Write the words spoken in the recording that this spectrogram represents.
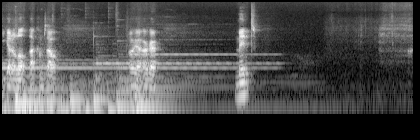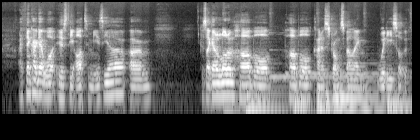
You get a lot that comes out. Oh yeah, okay. Mint. I think I get what is the Artemisia, um, because I get a lot of herbal, herbal kind of strong smelling, woody sort of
